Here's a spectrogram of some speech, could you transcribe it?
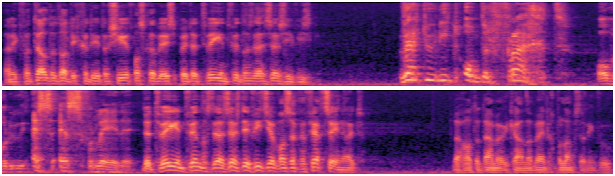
En ik vertelde dat ik gedetacheerd was geweest bij de 22e SS-divisie. Werd u niet ondervraagd over uw SS-verleden? De 22e SS-divisie was een gevechtseenheid. Daar hadden de Amerikanen weinig belangstelling voor.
